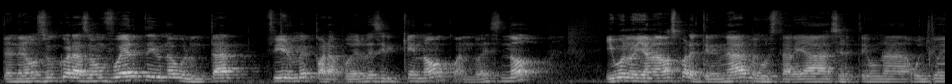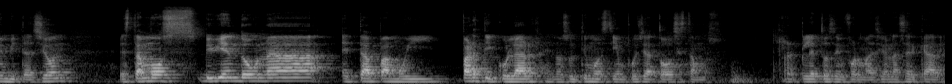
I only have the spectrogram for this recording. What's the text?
tendremos un corazón fuerte y una voluntad firme para poder decir que no cuando es no y bueno, ya nada más para terminar, me gustaría hacerte una última invitación. Estamos viviendo una etapa muy particular en los últimos tiempos, ya todos estamos repletos de información acerca de,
